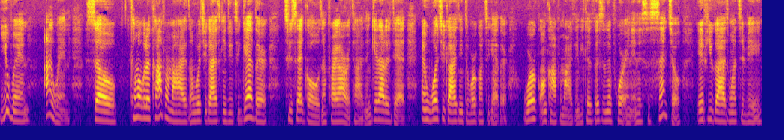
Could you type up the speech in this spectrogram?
you win, I win. So come up with a compromise on what you guys can do together to set goals and prioritize and get out of debt and what you guys need to work on together. Work on compromising because this is important and it's essential if you guys want to be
